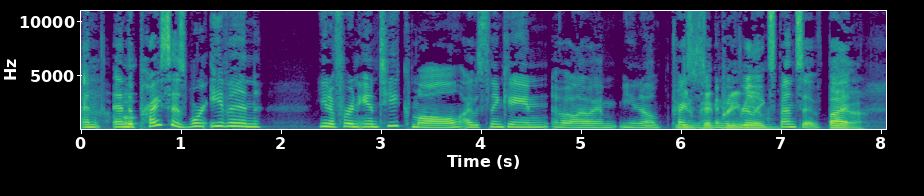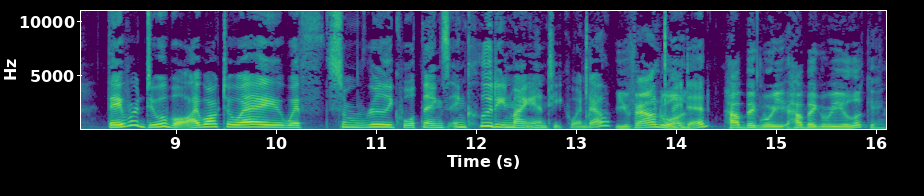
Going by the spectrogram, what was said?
And and the prices weren't even, you know, for an antique mall. I was thinking, oh, I'm, you know, prices are going to be really expensive, but Yeah. they were doable. I walked away with some really cool things, including my antique window. You found one. I did. How big were you? How big were you looking?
